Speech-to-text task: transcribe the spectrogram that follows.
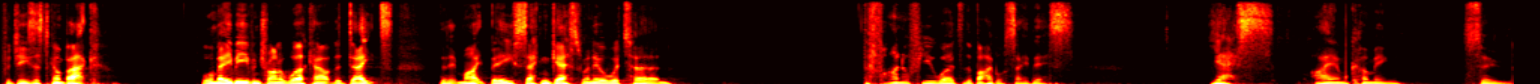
for Jesus to come back, or maybe even trying to work out the date that it might be, second guess when he'll return. The final few words of the Bible say this Yes, I am coming soon.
